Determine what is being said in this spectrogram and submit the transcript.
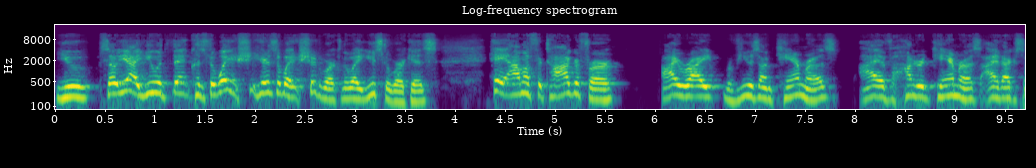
You so yeah, you would think because the way here's the way it should work, and the way it used to work is, hey, I'm a photographer. I write reviews on cameras. I have 100 cameras. I have ex-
